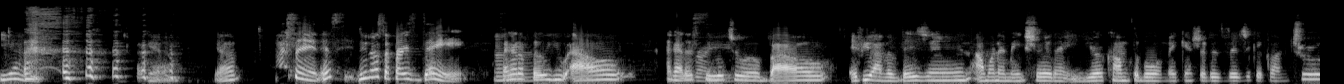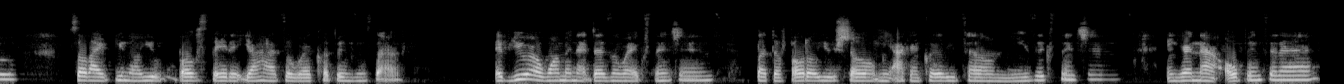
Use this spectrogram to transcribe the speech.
yeah, yeah, yep. Listen, it's you know it's the first date. So I gotta Mhm. fill you out. I gotta see what you're about. If you have a vision, I want to make sure that you're comfortable making sure this vision could come true. So, like you know, you both stated y'all had to wear clip-ins and stuff. If you're a woman that doesn't wear extensions, but the photo you showed me, I can clearly tell needs extensions, and you're not open to that.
